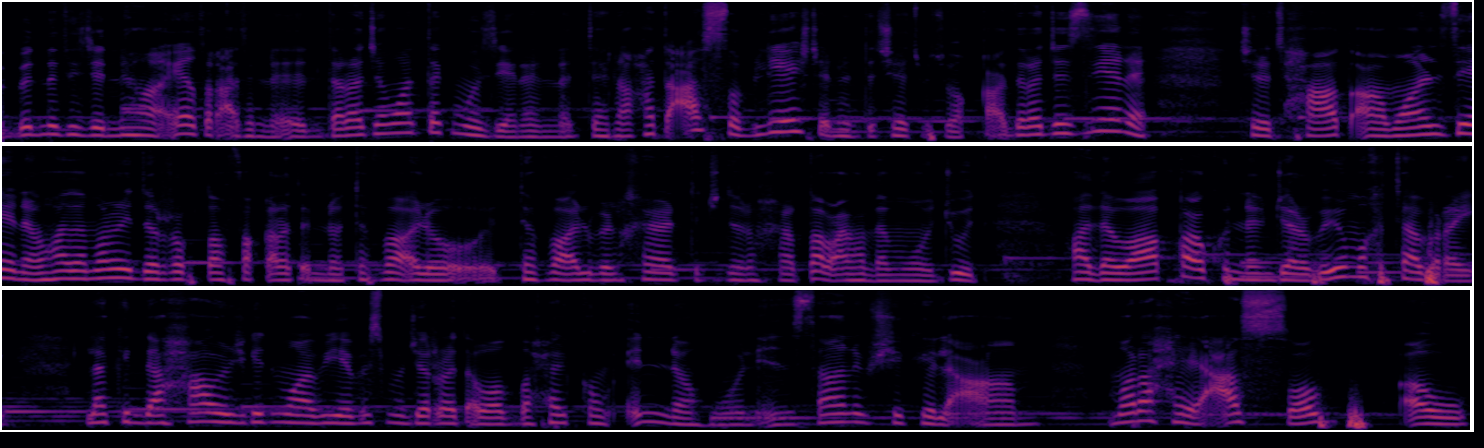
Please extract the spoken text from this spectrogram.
بالنتيجة النهائية طلعت إن الدرجة مالتك مو زينة إن أنت هنا حتعصب. ليش؟ لأنه أنت كنت متوقع درجة زينة. كنت حاط آمال زينة وهذا ما يريد الربطة فقرة إنه تفاؤلوا تفاؤلوا بالخير تجدون الخير. طبعا هذا موجود هذا واقع وكنا مجربين ومختبرين. لكن دا أحاول قد ما أبيه بس مجرد أوضح لكم إنه الإنسان بشكل عام ما راح يعصب أو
